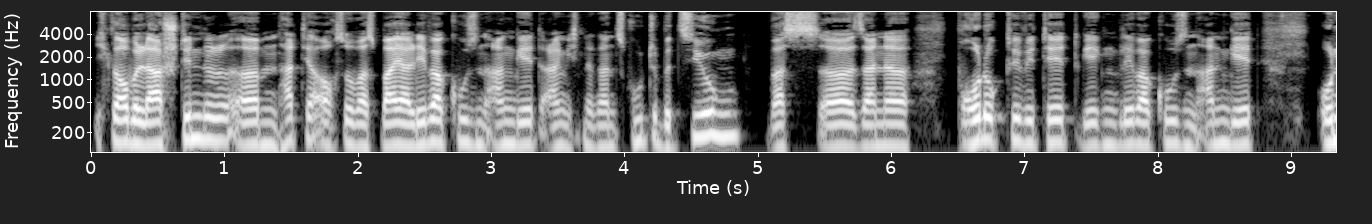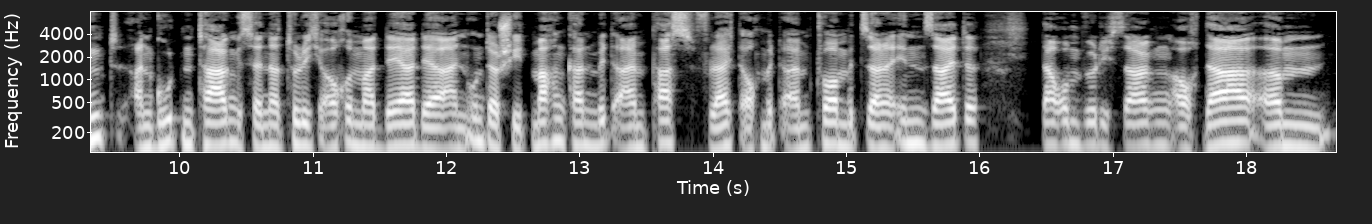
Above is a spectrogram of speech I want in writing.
ich glaube, Lars Stindl ähm, hat ja auch so, was Bayer Leverkusen angeht, eigentlich eine ganz gute Beziehung, was äh, seine Produktivität gegen Leverkusen angeht. Und an guten Tagen ist er natürlich auch immer der, der einen Unterschied machen kann mit einem Pass, vielleicht auch mit einem Tor mit seiner Innenseite. Darum würde ich sagen, auch da ähm,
